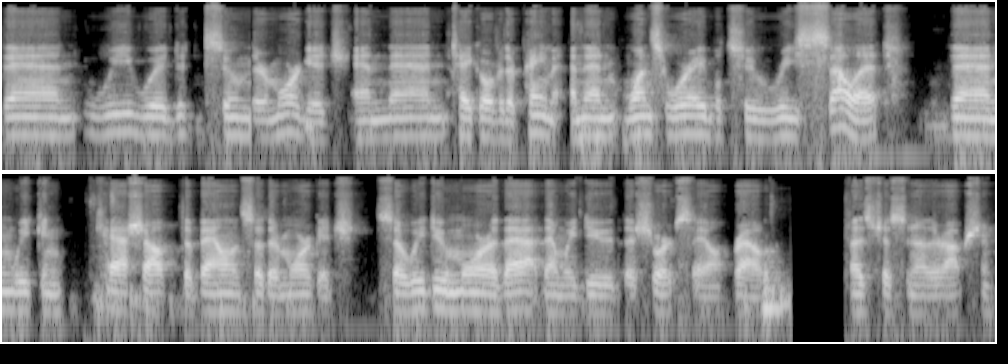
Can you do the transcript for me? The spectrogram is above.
then we would assume their mortgage and then take over their payment. And then once we're able to resell it, then we can cash out the balance of their mortgage. So we do more of that than we do the short sale route. That's just another option.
